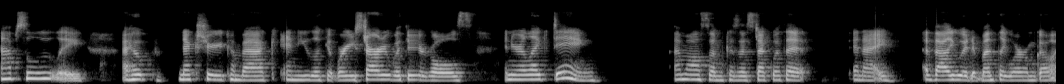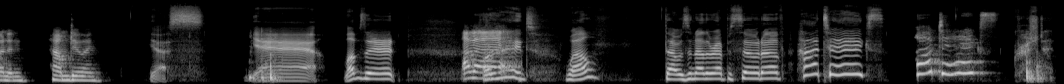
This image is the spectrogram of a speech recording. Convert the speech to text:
Absolutely. I hope next year you come back and you look at where you started with your goals and you're like, dang, I'm awesome because I stuck with it and I evaluated monthly where I'm going and how I'm doing. Yes. Yeah. Loves it. Love it. All right. Well, that was another episode of Hot Takes. Hot Takes. Crushed it.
